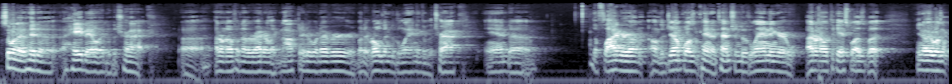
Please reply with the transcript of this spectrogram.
Someone had hit a, a hay bale into the track, uh, I don't know if another rider like knocked it or whatever, but it rolled into the landing of the track, and uh, the flagger on, on the jump wasn't paying attention to the landing, or I don't know what the case was, but you know he wasn't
